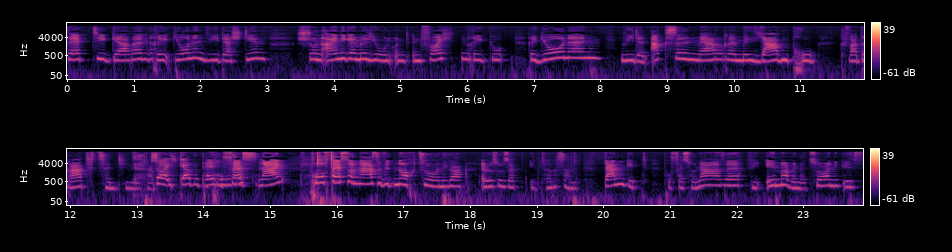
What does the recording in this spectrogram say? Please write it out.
fettigeren Regionen wie der Stirn schon einige Millionen und in feuchten Rego Regionen wie den Achseln mehrere Milliarden pro Quadratzentimeter. So, ich glaube, das Profess Nein, Professor Nase wird noch zorniger. Aerosol sagt, interessant. Dann geht Professor Nase, wie immer, wenn er zornig ist,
